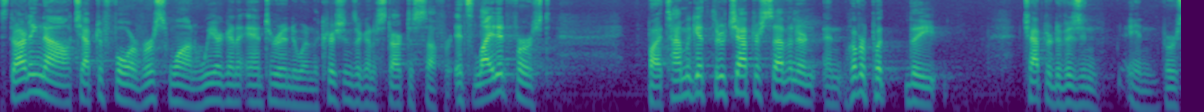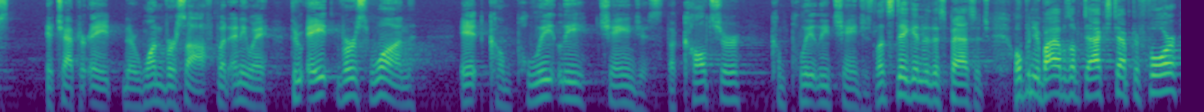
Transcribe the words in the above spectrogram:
Starting now, chapter 4, verse 1, we are going to enter into when the Christians are going to start to suffer. It's light at first. By the time we get through chapter 7, and, and whoever put the chapter division in verse in chapter 8, they're one verse off. But anyway, through 8, verse 1, it completely changes. The culture completely changes. Let's dig into this passage. Open your Bibles up to Acts chapter 4.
